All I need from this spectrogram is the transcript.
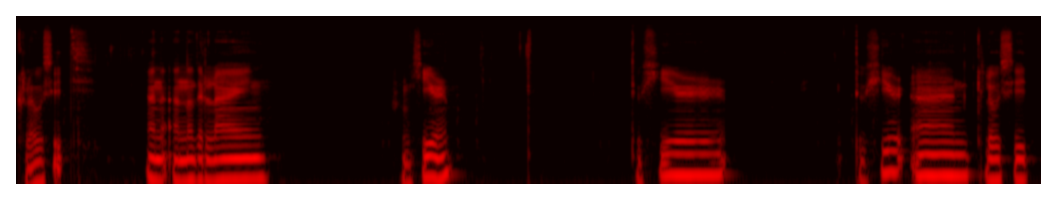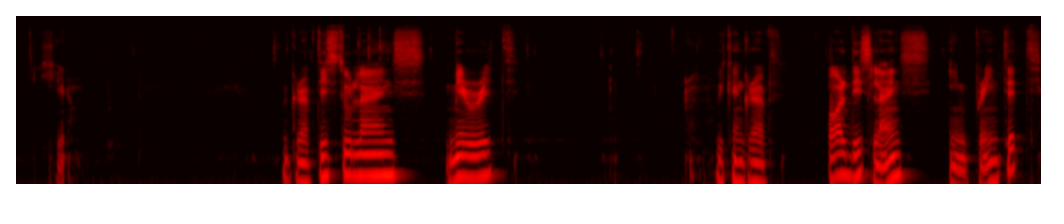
close it and another line from here to here to here and close it here we grab these two lines mirror it we can grab all these lines imprint it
